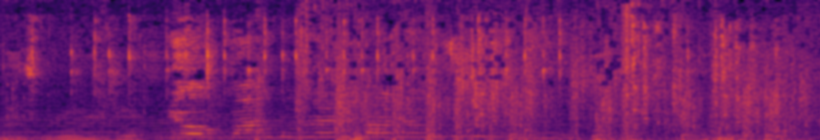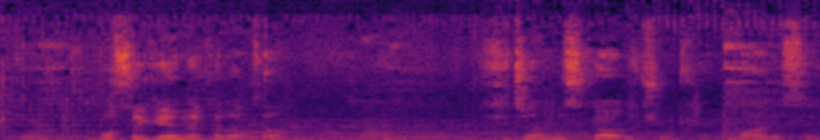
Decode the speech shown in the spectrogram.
mecbur oynayacağız. Yok ben bunları ben öldürüyorum. Tamam. Boss'a gelene kadar tamam. Tamam. İki canımız kaldı çünkü maalesef.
